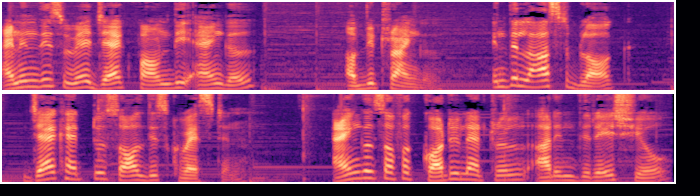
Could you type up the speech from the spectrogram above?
And in this way, Jack found the angle of the triangle. In the last block, Jack had to solve this question. Angles of a quadrilateral are in the ratio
